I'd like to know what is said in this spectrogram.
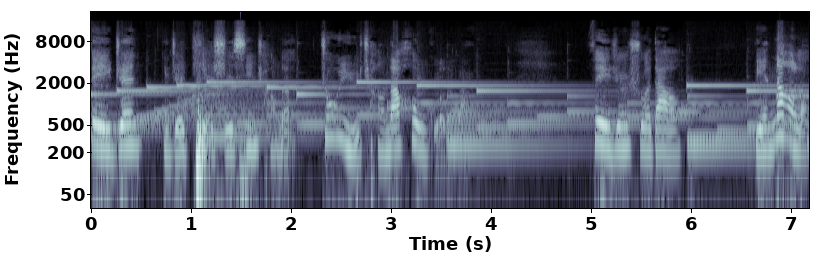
费贞，你这铁石心肠的，终于尝到后果了吧？费贞说道：“别闹了，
